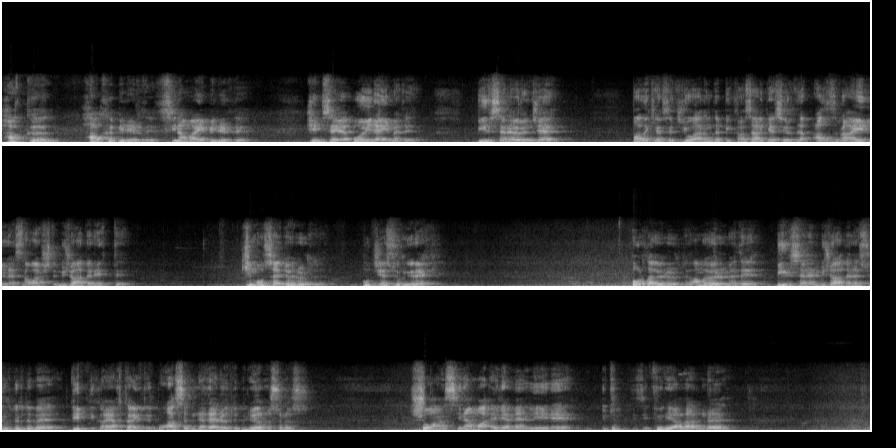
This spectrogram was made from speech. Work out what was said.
Hakkı, halkı bilirdi, sinemayı bilirdi. Kimseye boyun eğmedi. Bir sene önce Balıkesir civarında bir kaza geçirdi. Azrail'le savaştı, mücadele etti. Kim olsaydı ölürdü. Bu cesur yürek orada ölürdü ama ölmedi. Bir sene mücadele sürdürdü ve dimdik ayaktaydı. Bu asım neden öldü biliyor musunuz? Şu an sinema egemenliğini, bütün dizi füryalarını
